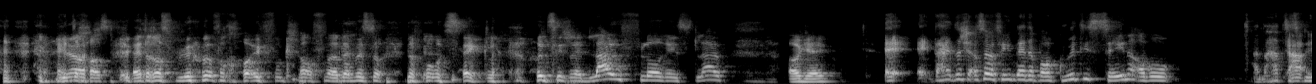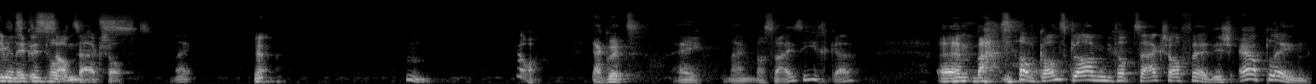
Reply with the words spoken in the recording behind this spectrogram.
hat, er als, hat er als Blumenverkäufer geschaffen und dann so davor säckeln. Und sie schreit, Lauf, Florist, Lauf. Okay. Äh, äh, das ist also ein Film, der hat ein paar gute Szenen, aber er hat es ja, mir nicht in den Top 10 geschafft. Nein. Ja. Hm. Ja. Gut. Hey, nein, was weiß ich, gell? Ähm, was aber ganz klar in die Top 10 geschafft hat, ist Airplane.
